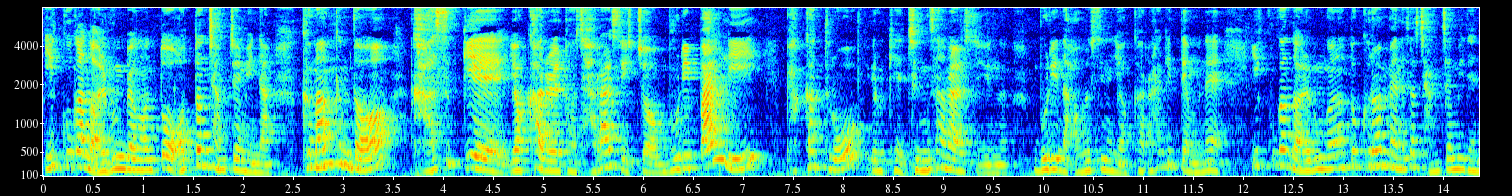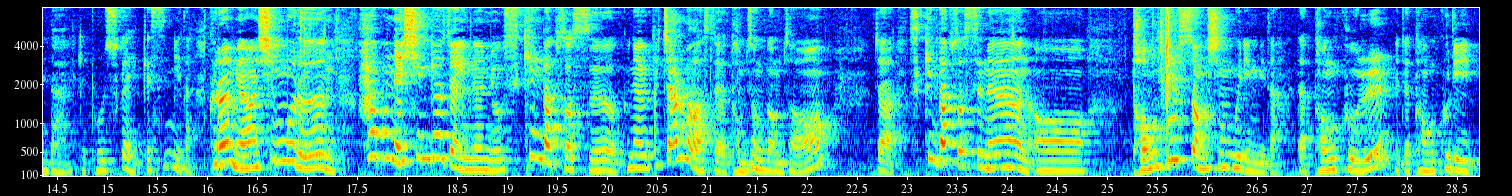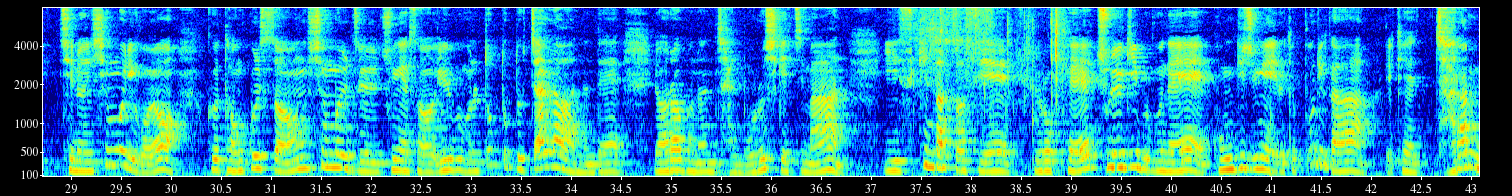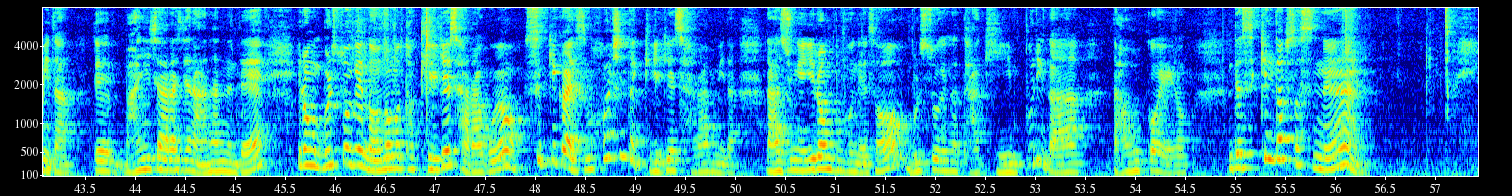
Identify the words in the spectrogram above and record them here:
입구가 넓은 병은 또 어떤 장점이 있냐? 그만큼 더 가습기의 역할을 더 잘할 수 있죠. 물이 빨리 바깥으로 이렇게 증산할 수 있는 물이 나올 수 있는 역할을 하기 때문에 입구가 넓은 거는 또 그런 면에서 장점이 된다 이렇게 볼 수가 있겠습니다. 그러면 식물은 화분에 심겨져 있는 요 스킨답서스 그냥 이렇게 잘라왔어요. 덤성덤성. 자 스킨답서스는 어, 덩쿨성 식물입니다. 자, 덩쿨 이제 덩쿨이 지는 식물이고요. 그 덩쿨성 식물들 중에서 일부분을 뚝뚝뚝 잘라왔는데 여러분은 잘 모르시겠지만 이 스킨다서스의 이렇게 줄기 부분에 공기 중에 이렇게 뿌리가 이렇게 자랍니다. 네, 많이 자라진 않았는데 이런 거 물속에 넣어놓으면 더 길게 자라고요. 습기가 있으면 훨씬 더 길게 자랍니다. 나중에 이런 부분에서 물속에서 다 긴 뿌리가 나올 거예요. 근데 스킨답서스는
